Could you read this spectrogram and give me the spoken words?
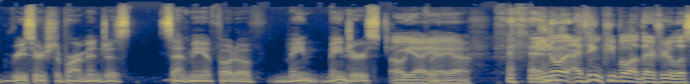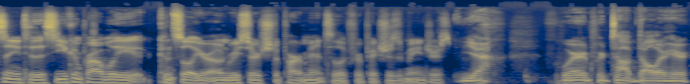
research department just sent me a photo of man, mangers. Oh yeah, yeah, yeah. You know what? I think people out there, if you're listening to this, you can probably consult your own research department to look for pictures of mangers. Yeah, we're we're top dollar here.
